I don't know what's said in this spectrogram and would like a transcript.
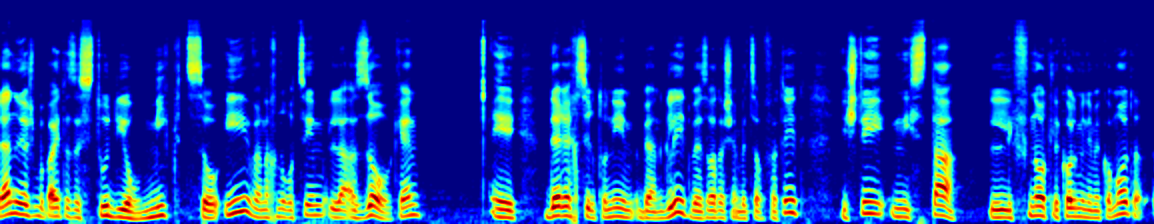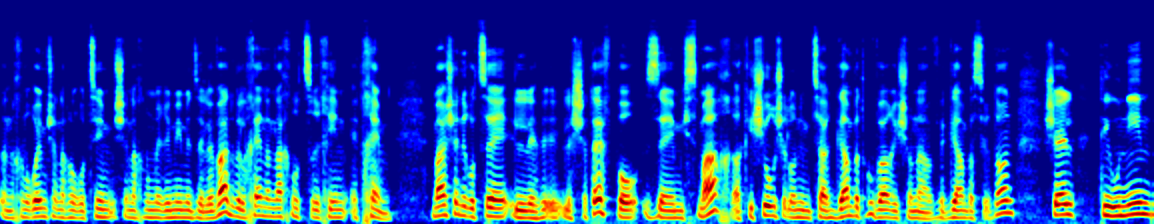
לנו יש בבית הזה סטודיו מקצועי, ואנחנו רוצים לעזור, כן? דרך סרטונים באנגלית, בעזרת השם בצרפתית. אשתי ניסתה לפנות לכל מיני מקומות, אנחנו רואים שאנחנו רוצים, שאנחנו מרימים את זה לבד, ולכן אנחנו צריכים אתכם. מה שאני רוצה לשתף פה זה מסמך, הקישור שלו נמצא גם בתגובה הראשונה וגם בסרטון, של טיעונים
